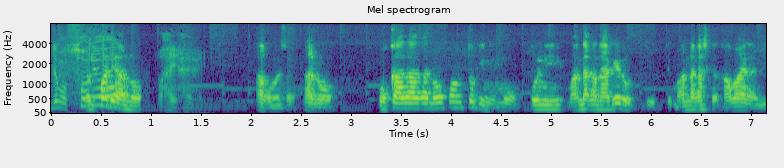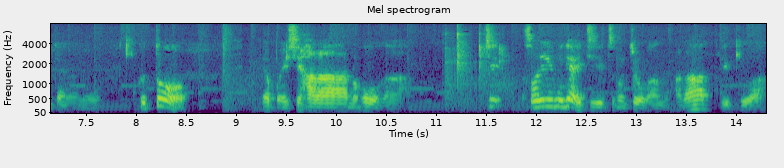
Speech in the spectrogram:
でもそやれをっぱりあの、はいはいはいあ、ごめんなさい。あの、岡田が濃厚の時にもうここに真ん中投げろって言って真ん中しか構えないみたいなのを聞くと、やっぱ石原の方が、ちそういう意味では一律の長があるのかなっていう気は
